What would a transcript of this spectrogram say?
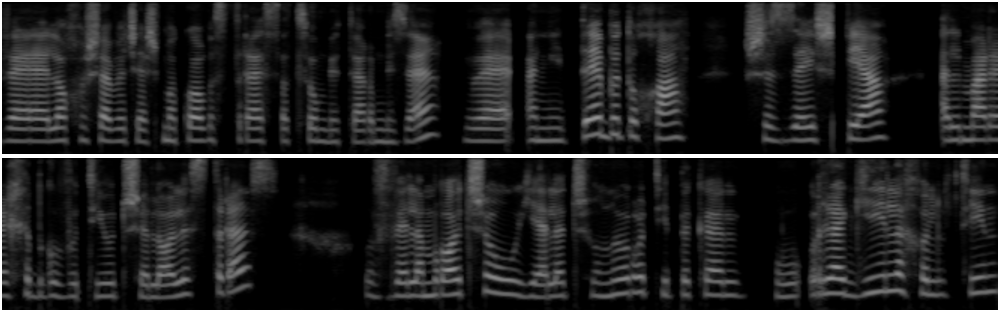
ולא חושבת שיש מקור סטרס עצום יותר מזה, ואני די בטוחה שזה השפיע על מערכת תגובתיות שלו לסטרס, ולמרות שהוא ילד שהוא נורוטיפיקל, הוא רגיל לחלוטין,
